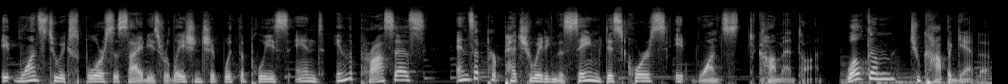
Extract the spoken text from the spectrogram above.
It wants to explore society's relationship with the police and, in the process, ends up perpetuating the same discourse it wants to comment on. Welcome to Copaganda,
